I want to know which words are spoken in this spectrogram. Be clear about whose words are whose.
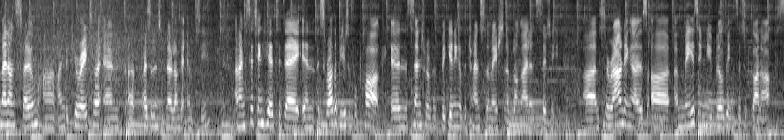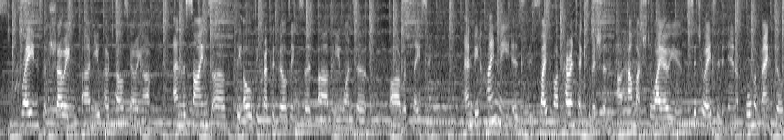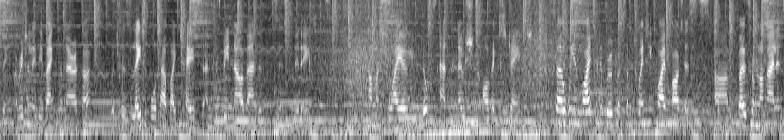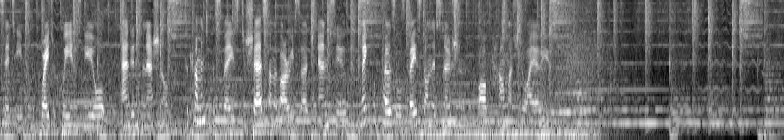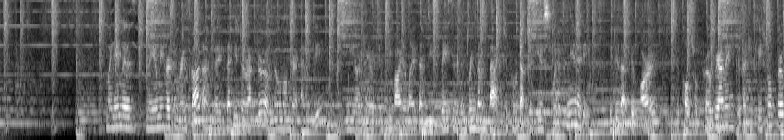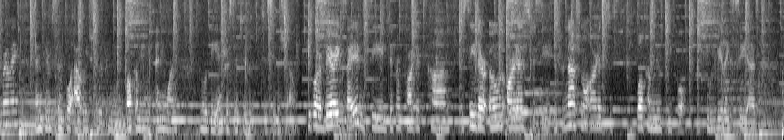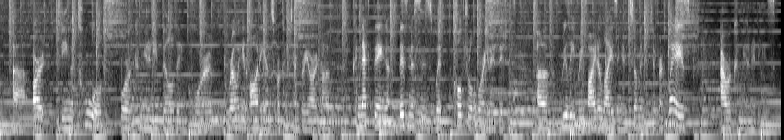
Speaker 1: I'm Manon Slome. Uh, I'm the curator and uh, president of No Longer Empty. And I'm sitting here today in this rather beautiful park in the center of the beginning of the transformation of Long Island City. Um, surrounding us are amazing new buildings that have gone up, cranes that are showing uh, new hotels going up, and the signs of the old decrepit buildings that uh, the new ones are, are replacing. And behind me is the site of our current exhibition, uh, How Much Do I Owe You, situated in a former bank building, originally the Bank of America, which was later bought out by Chase and has been now abandoned since the mid-80s. How Much Do I Owe You looks at the notion of exchange. So we invited a group of some 25 artists, um, both from Long Island City, from Greater Queens, New York, and international, to come into the space to share some of our research and to make proposals based on this notion of how much do I owe you.
Speaker 2: My name is Naomi Hersson-Ringskog. I'm the Executive Director of No Longer Empty. We are here to revitalize empty spaces and bring them back to productive use for the community. We do that through art, through cultural programming, through educational programming, and through simple outreach to the community, welcoming anyone who would be interested to, to see the show. People are very excited to see different projects come, to see their own artists, to see international artists, to welcome new people. We really see as uh, art being a tool for community building, for growing an audience for contemporary art, of connecting businesses with cultural organizations, of really revitalizing in so many different ways our communities.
